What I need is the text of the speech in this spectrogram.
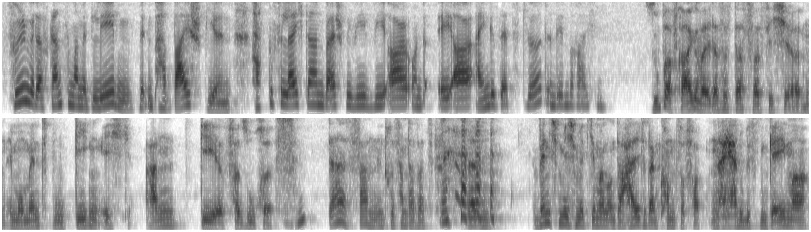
füllen wir das Ganze mal mit Leben, mit ein paar Beispielen. Hast du vielleicht da ein Beispiel, wie VR und AR eingesetzt wird in den Bereichen? Super Frage, weil das ist das, was ich ähm, im Moment, wogegen ich angehe, versuche. Mhm. Das war ein interessanter Satz. ähm, wenn ich mich mit jemandem unterhalte, dann kommt sofort, naja, du bist ein Gamer,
